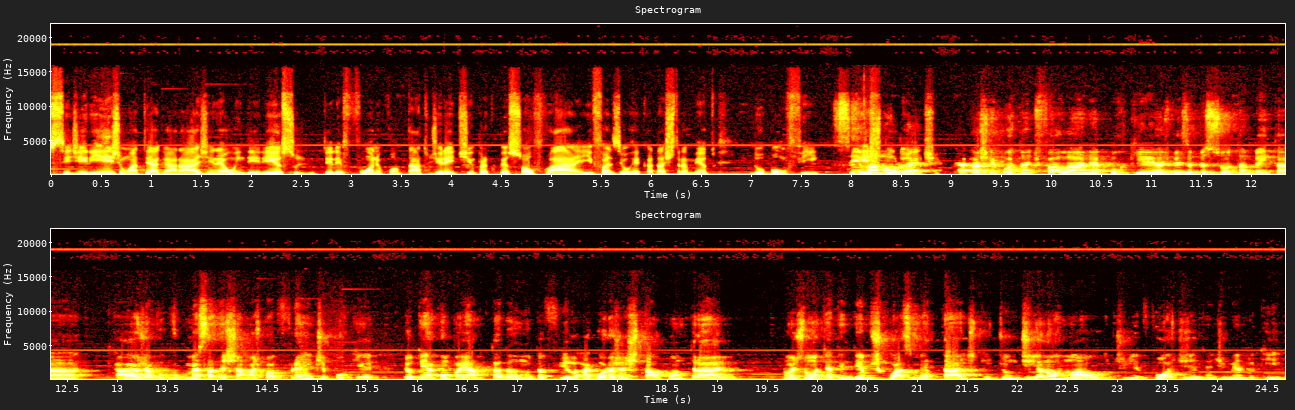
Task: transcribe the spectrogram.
se dirijam até a garagem, né, o endereço, o telefone, o contato direitinho para que o pessoal vá aí fazer o recadastramento do Bonfim Sim, estudante. Mano, é, acho que é importante falar, né, porque às vezes a pessoa também está ah, eu já vou, vou, começar a deixar mais para frente porque eu tenho acompanhado que está dando muita fila. Agora já está ao contrário. Nós ontem atendemos quase metade de, de um dia normal de forte de atendimento aqui.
